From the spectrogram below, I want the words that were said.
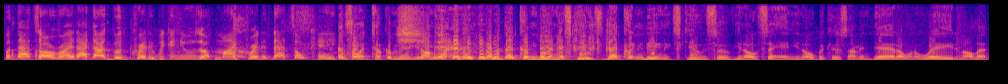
But that's all right. I got good credit. We can use up my credit. That's okay. And so it took a minute, you know. I mean, and then, you know, but that couldn't be an excuse. That couldn't be an excuse of you know saying you know because I'm in debt, I want to wait and all that.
